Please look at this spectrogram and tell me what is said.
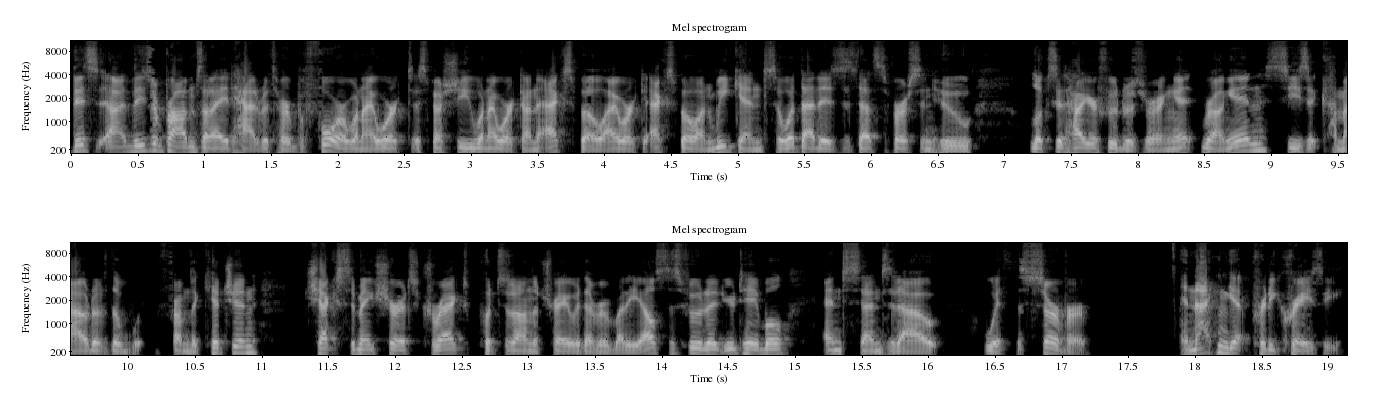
this, uh, these are problems that I had had with her before when I worked, especially when I worked on Expo. I worked Expo on weekends. So what that is is that's the person who looks at how your food was rung, it, rung in, sees it come out of the from the kitchen, checks to make sure it's correct, puts it on the tray with everybody else's food at your table, and sends it out with the server. And that can get pretty crazy.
